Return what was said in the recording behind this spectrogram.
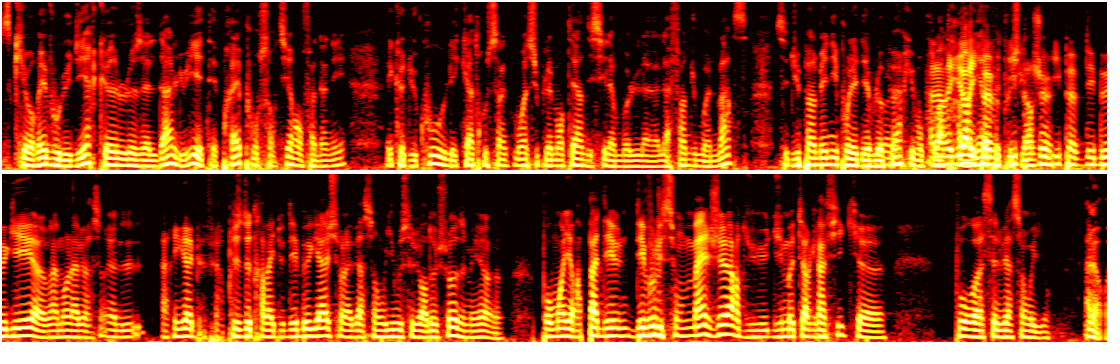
Ce qui aurait voulu dire que le Zelda, lui, était prêt pour sortir en fin d'année et que du coup, les 4 ou 5 mois supplémentaires d'ici la, la- la fin du mois de mars, c'est du pain béni pour les développeurs qui vont À la pouvoir ils travailler un peu plus ils, leur jeu. ils peuvent débugger euh, vraiment la version. euh, à la rigueur, ils peuvent faire plus de travail de débugage sur la version Wii U, ce genre de choses. Mais euh, pour moi, il n'y aura pas d'é- d'évolution majeure du, du moteur graphique euh, pour euh, cette version Wii U. Alors,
